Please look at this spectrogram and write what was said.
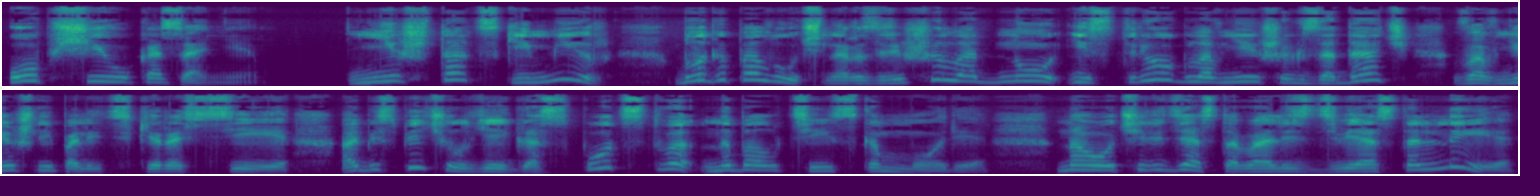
Общие указания. Нештатский мир благополучно разрешил одну из трех главнейших задач во внешней политике России, обеспечил ей господство на Балтийском море. На очереди оставались две остальные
